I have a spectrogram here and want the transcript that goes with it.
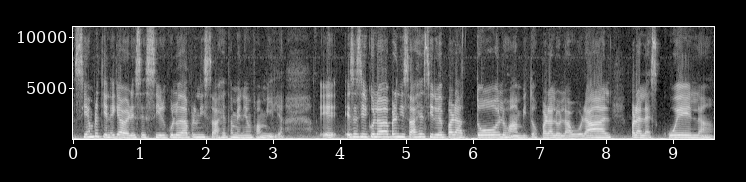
siempre tiene que haber ese círculo de aprendizaje también en familia. Eh, ese círculo de aprendizaje sirve para todos los ámbitos, para lo laboral, para la escuela,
